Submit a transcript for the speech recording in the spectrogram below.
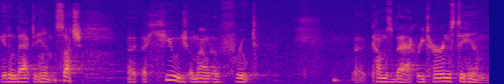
given back to Him. Such a, a huge amount of fruit uh, comes back, returns to Him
